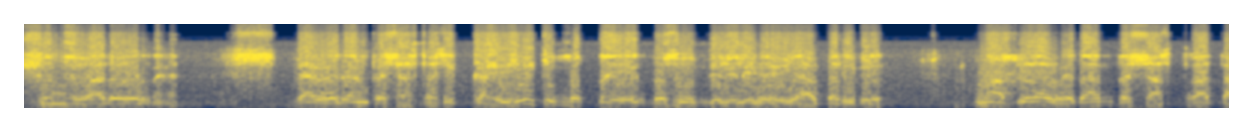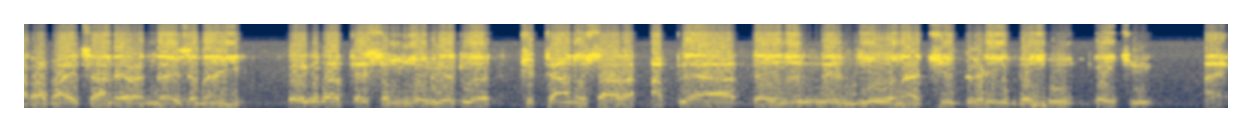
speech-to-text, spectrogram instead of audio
शून्यवादावर नाही. त्या वेदांत शास्त्राची काहीही किंमत नाही एक बसवून दिलेली घरी या पलीकडे. म्हणून आपल्याला वेदांत शास्त्रात रमायचं आणि रंगायचं नाही. एकदा ते समजून घेतलं की त्यानुसार आपल्या दैनंदिन जीवनाची घडी बसवून घ्यायची आहे.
